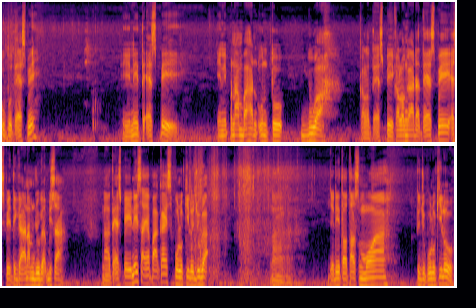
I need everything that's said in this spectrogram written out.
pupuk TSP ini TSP ini penambahan untuk buah kalau TSP kalau nggak ada TSP SP36 juga bisa. Nah TSP ini saya pakai 10 kilo juga. Nah jadi total semua 70 kilo.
